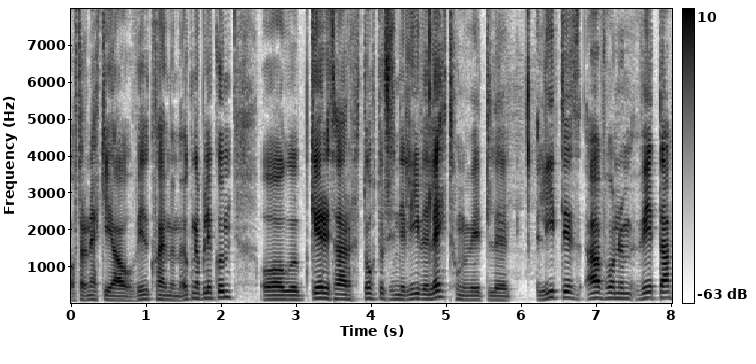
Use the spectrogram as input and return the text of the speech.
oftar en ekki á viðkvæmum augnablikum og gerir þar dóttur sinni lífið leitt, hún vil eh, lítið af honum vita.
